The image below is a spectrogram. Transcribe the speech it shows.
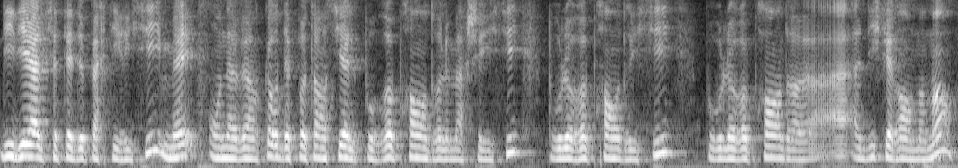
l'idéal c'était de partir ici mais on avait encore des potentiels pour reprendre le marché ici, pour le reprendre ici, pour le reprendre à, différents moments.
